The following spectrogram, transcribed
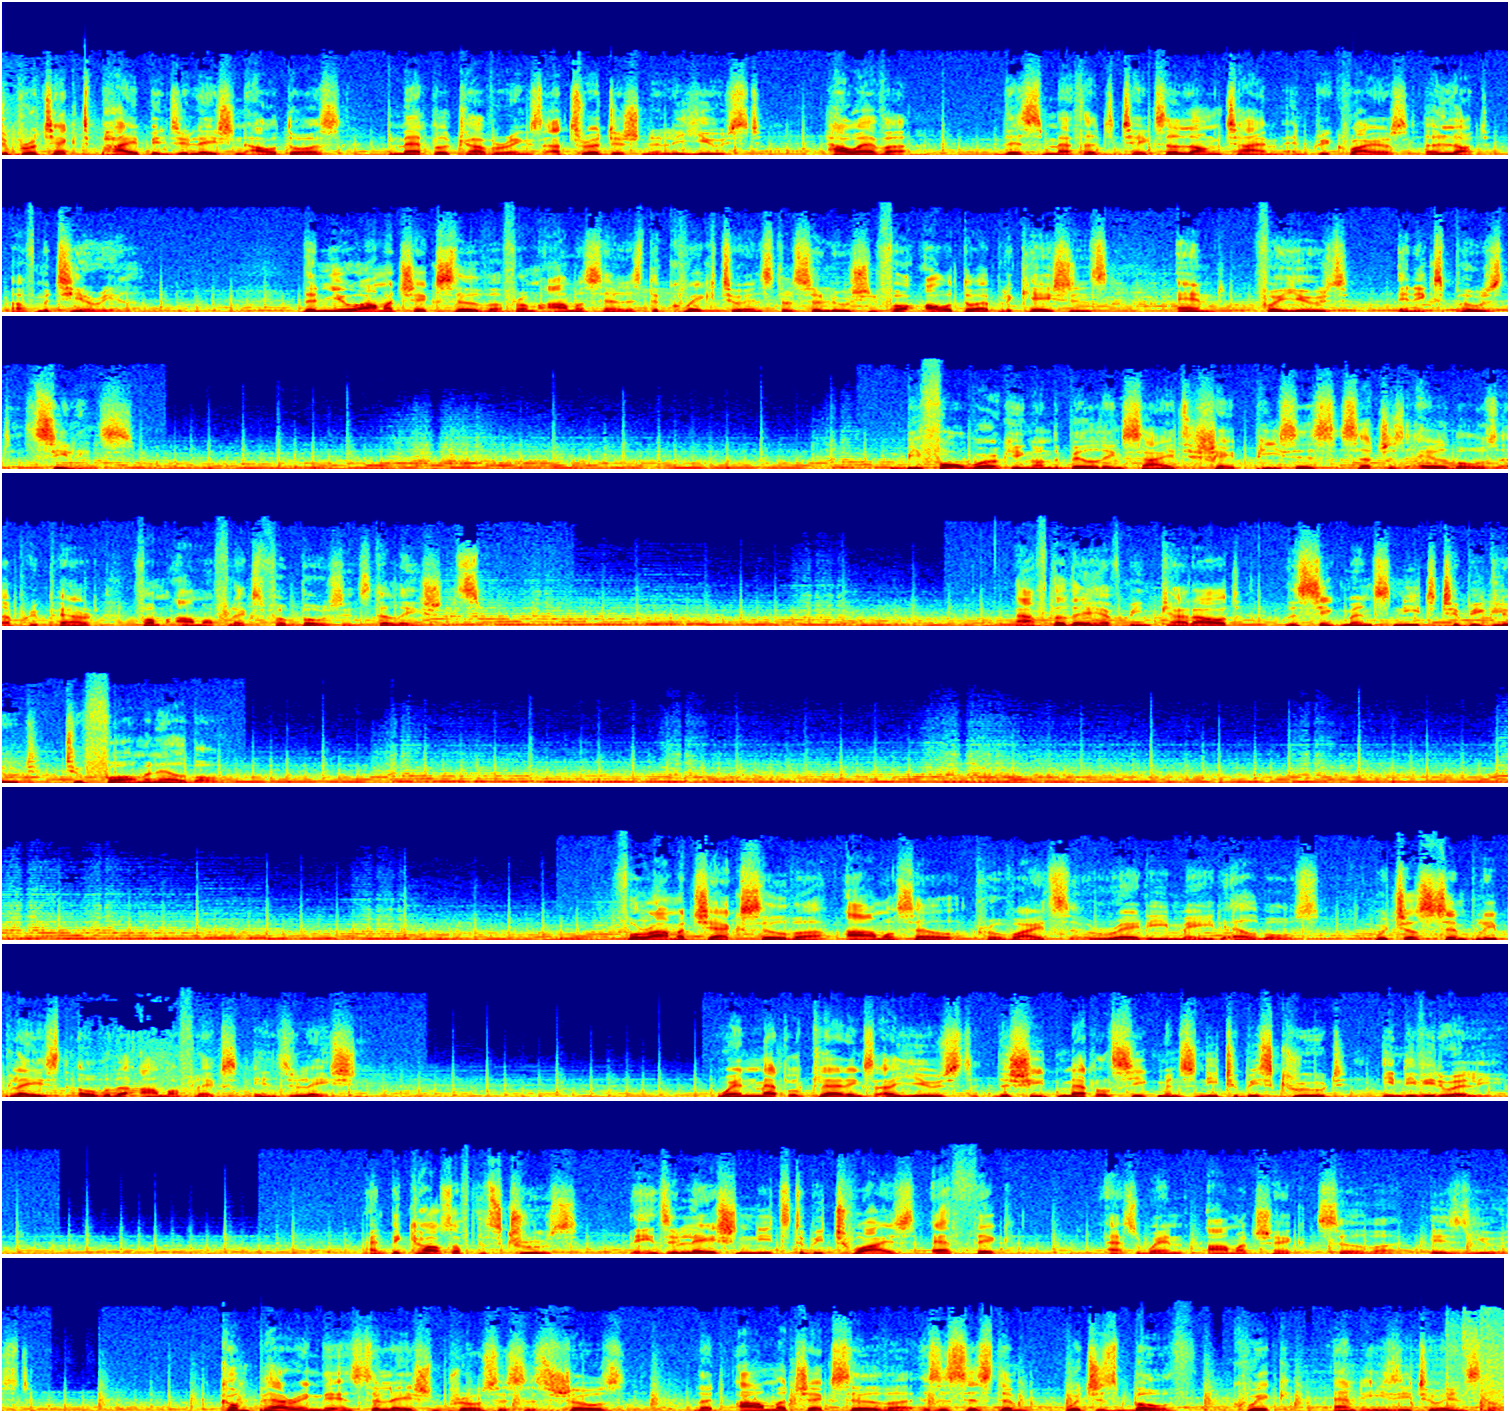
To protect pipe insulation outdoors, metal coverings are traditionally used. However, this method takes a long time and requires a lot of material. The new Arma-Chek Silver from Armacell is the quick to install solution for outdoor applications and for use in exposed ceilings. Before working on the building site, shaped pieces such as elbows are prepared from Armaflex for both installations. After they have been cut out, the segments need to be glued to form an elbow. For Arma-Chek Silver, Armacell provides ready-made elbows, which are simply placed over the Armaflex insulation. When metal claddings are used, the sheet metal segments need to be screwed individually. And because of the screws, the insulation needs to be twice as thick as when Arma-Chek Silver is used. Comparing the installation processes shows that Arma-Chek Silver is a system which is both quick and easy to install.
